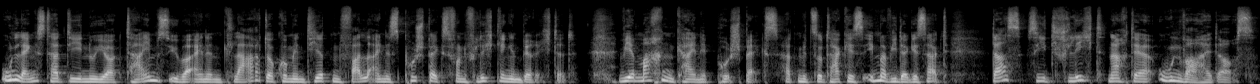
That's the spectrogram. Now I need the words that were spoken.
Unlängst hat die New York Times über einen klar dokumentierten Fall eines Pushbacks von Flüchtlingen berichtet. Wir machen keine Pushbacks, hat Mitsotakis immer wieder gesagt. Das sieht schlicht nach der Unwahrheit aus.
